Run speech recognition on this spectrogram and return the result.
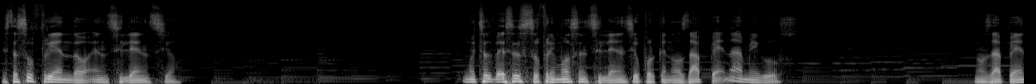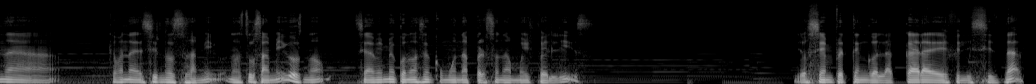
Está sufriendo en silencio. Muchas veces sufrimos en silencio porque nos da pena, amigos. Nos da pena qué van a decir nuestros amigos, nuestros amigos, ¿no? Si a mí me conocen como una persona muy feliz. Yo siempre tengo la cara de felicidad.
